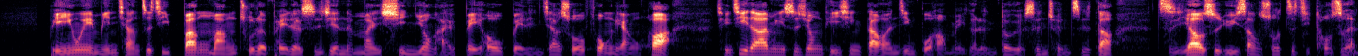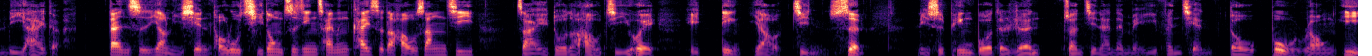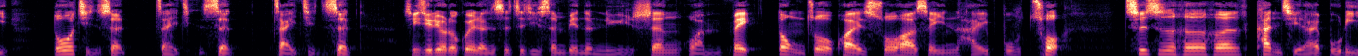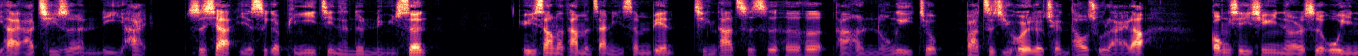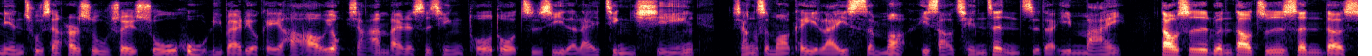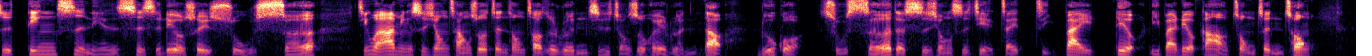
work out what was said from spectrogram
别因为勉强自己帮忙，除了赔了时间、人脉、信用，还背后被人家说风凉话。请记得阿明师兄提醒：大环境不好，每个人都有生存之道。只要是遇上说自己投资很厉害的，但是要你先投入启动资金才能开始的好商机，再多的好机会，一定要谨慎。你是拼搏的人，赚进来的每一分钱都不容易，多谨慎，再谨慎，再谨慎。星期六的贵人是自己身边的女生晚辈，动作快，说话声音还不错。吃吃喝喝看起来不厉害啊，其实很厉害。私下也是个平易近人的女生，遇上了他们在你身边，请她吃吃喝喝，她很容易就把自己会的全掏出来了。恭喜幸运儿是戊寅年出生，二十五岁属虎，礼拜六可以好好用，想安排的事情妥妥仔细的来进行，想什么可以来什么，一扫前阵子的阴霾。倒是轮到值日生的是丁巳年四十六岁属蛇。尽管阿明师兄常说正冲照着轮值，总是会轮到。如果属蛇的师兄师姐在礼拜六，礼拜六刚好中正冲，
